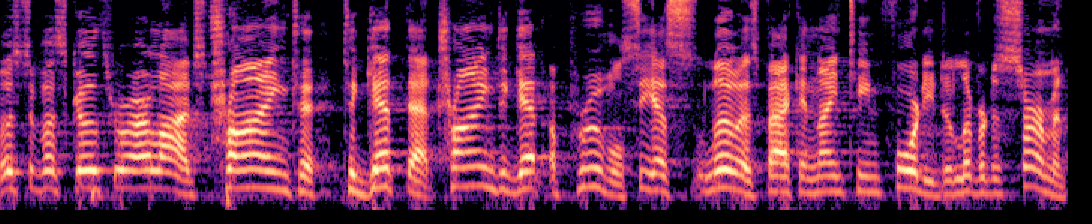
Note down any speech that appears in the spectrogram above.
Most of us go through our lives trying to, to get that, trying to get approval. C.S. Lewis, back in 1940, delivered a sermon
